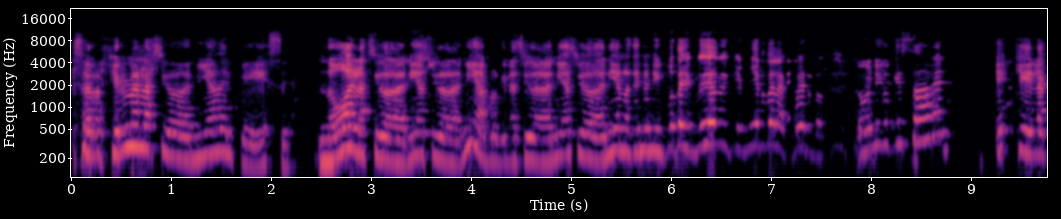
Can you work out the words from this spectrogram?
se refieren a la ciudadanía del PS, no a la ciudadanía ciudadanía, porque la ciudadanía ciudadanía no tiene ni puta idea de qué mierda el acuerdo. Lo único que saben es que la,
